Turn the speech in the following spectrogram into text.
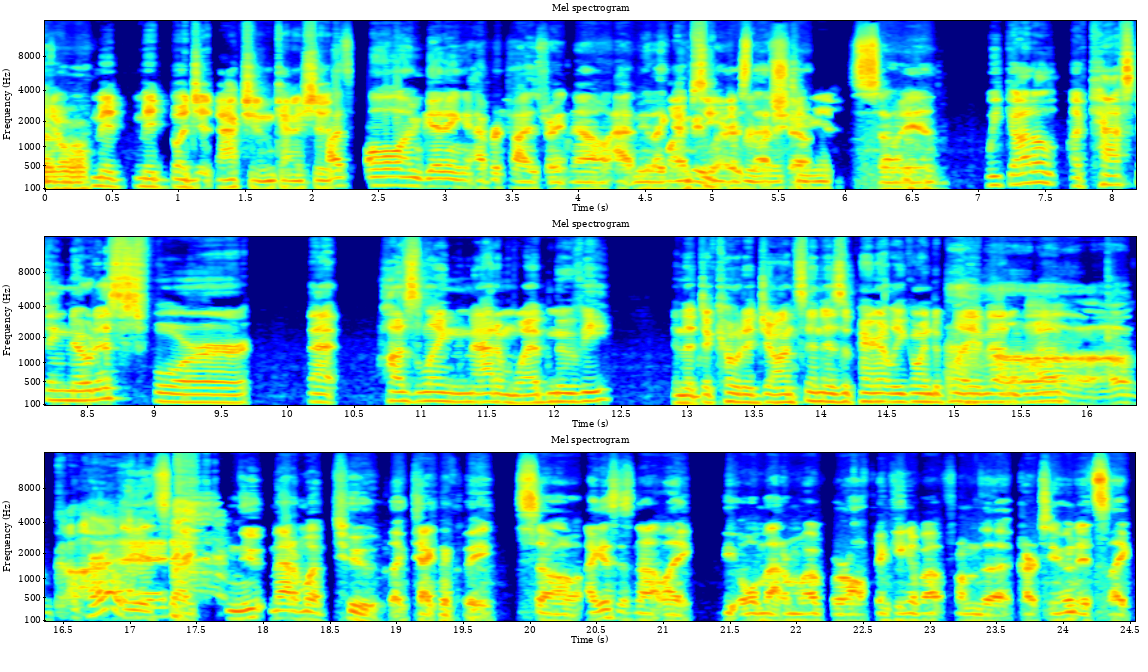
I you don't know, know. mid mid budget action kind of shit. That's all I'm getting advertised right now at me like oh, Well, everywhere is that show. too, yeah. So yeah. Mm-hmm. We got a, a casting notice for that puzzling Madam Web movie, and the Dakota Johnson is apparently going to play Madam oh, Web. Oh god. Apparently it's like new Madam Web two, like technically. So I guess it's not like the old Madam Web we're all thinking about from the cartoon. It's like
